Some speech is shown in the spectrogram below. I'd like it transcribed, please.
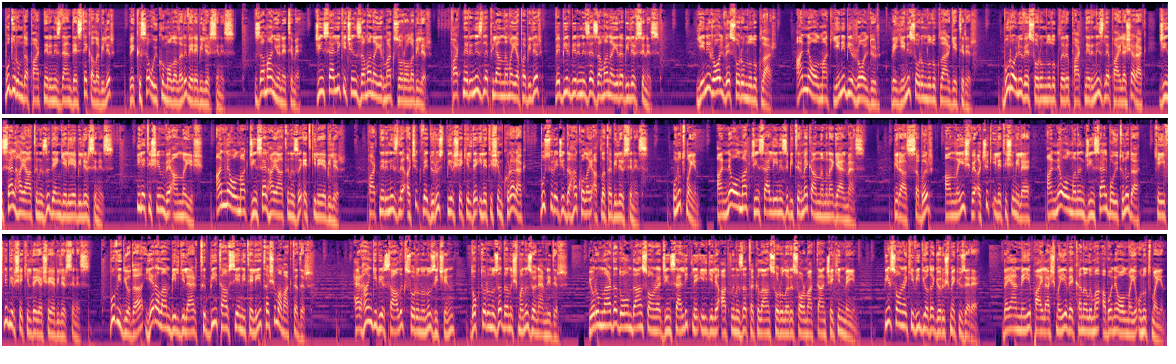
Bu durumda partnerinizden destek alabilir ve kısa uyku molaları verebilirsiniz. Zaman yönetimi. Cinsellik için zaman ayırmak zor olabilir. Partnerinizle planlama yapabilir ve birbirinize zaman ayırabilirsiniz. Yeni rol ve sorumluluklar. Anne olmak yeni bir roldür ve yeni sorumluluklar getirir. Bu rolü ve sorumlulukları partnerinizle paylaşarak cinsel hayatınızı dengeleyebilirsiniz. İletişim ve anlayış. Anne olmak cinsel hayatınızı etkileyebilir. Partnerinizle açık ve dürüst bir şekilde iletişim kurarak bu süreci daha kolay atlatabilirsiniz. Unutmayın, anne olmak cinselliğinizi bitirmek anlamına gelmez. Biraz sabır, anlayış ve açık iletişim ile anne olmanın cinsel boyutunu da keyifli bir şekilde yaşayabilirsiniz. Bu videoda yer alan bilgiler tıbbi tavsiye niteliği taşımamaktadır. Herhangi bir sağlık sorununuz için doktorunuza danışmanız önemlidir. Yorumlarda doğumdan sonra cinsellikle ilgili aklınıza takılan soruları sormaktan çekinmeyin. Bir sonraki videoda görüşmek üzere. Beğenmeyi, paylaşmayı ve kanalıma abone olmayı unutmayın.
